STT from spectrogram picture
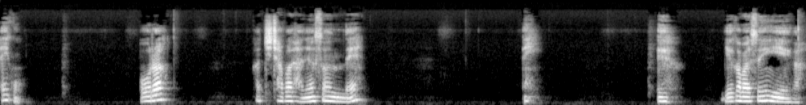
아이고. 어라? 같이 잡아다녔었는데. 에이. 에휴, 얘가 발성이 얘가.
